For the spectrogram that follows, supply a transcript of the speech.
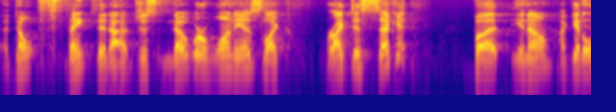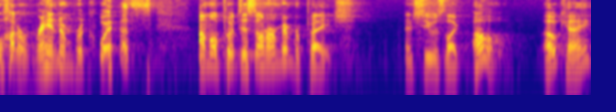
I don't think that I just know where one is like right this second, but, you know, I get a lot of random requests. I'm going to put this on our member page. And she was like, oh, okay.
